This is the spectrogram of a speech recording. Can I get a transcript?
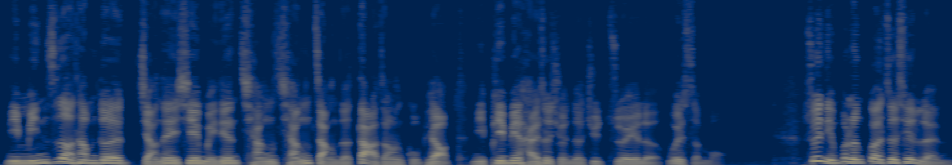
你明知道他们都在讲那些每天强强涨的大涨的股票，你偏偏还是选择去追了，为什么？所以你不能怪这些人。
